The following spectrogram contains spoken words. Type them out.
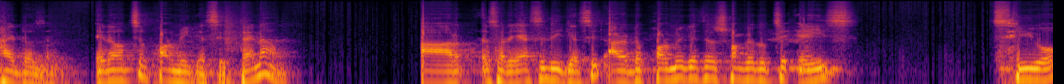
হাইড্রোজেন। এটা হচ্ছে ফর্মিক অ্যাসিড, তাই না? আর সরি অ্যাসিডিক অ্যাসিড। আর একটা ফর্মিক অ্যাসিডের সংকেত হচ্ছে এইচ সিও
